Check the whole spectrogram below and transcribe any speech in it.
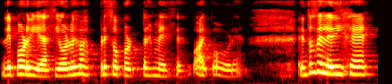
de por vida. Si volvés vas preso por tres meses. Ay, pobre. Entonces le dije,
